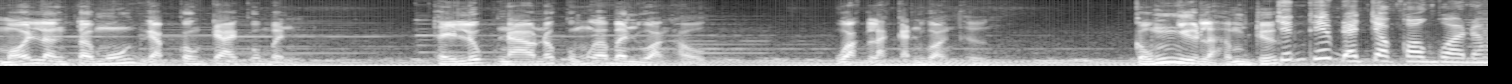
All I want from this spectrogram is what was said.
Mỗi lần ta muốn gặp con trai của mình Thì lúc nào nó cũng ở bên hoàng hậu Hoặc là cạnh hoàng thượng Cũng như là hôm trước. Chính thiếp đã cho con qua đó.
